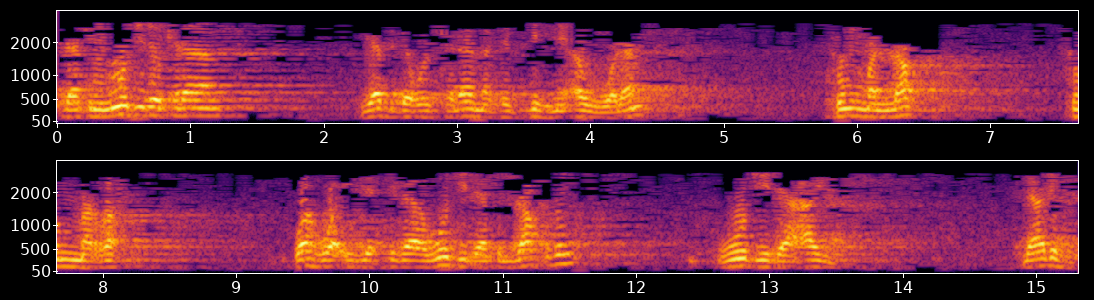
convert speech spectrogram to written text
لكن موجد الكلام يبدأ الكلام في الذهن أولا ثم اللفظ ثم الرفع وهو إذا وجد في اللفظ وجد عين. لا ذهن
